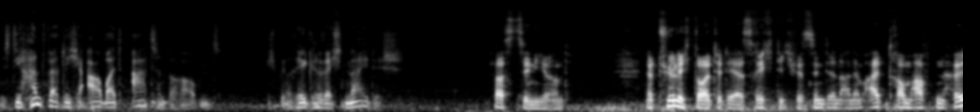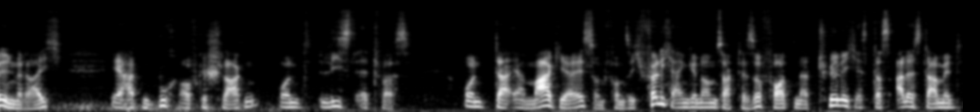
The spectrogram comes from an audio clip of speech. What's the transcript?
ist die handwerkliche Arbeit atemberaubend. Ich bin regelrecht neidisch. Faszinierend. Natürlich deutet er es richtig. Wir sind in einem albtraumhaften Höllenreich. Er hat ein Buch aufgeschlagen und liest etwas. Und da er Magier ist und von sich völlig eingenommen, sagt er sofort, natürlich ist das alles damit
